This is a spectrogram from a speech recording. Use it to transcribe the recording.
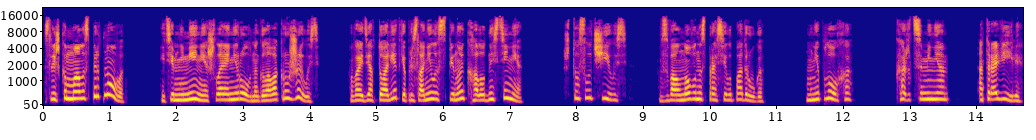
Слишком мало спиртного. И тем не менее шла я неровно, голова кружилась. Войдя в туалет, я прислонилась спиной к холодной стене. «Что случилось?» — взволнованно спросила подруга. «Мне плохо. Кажется, меня «Отравили»,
